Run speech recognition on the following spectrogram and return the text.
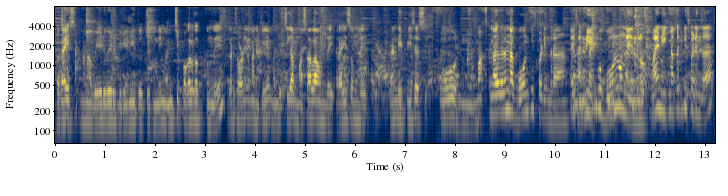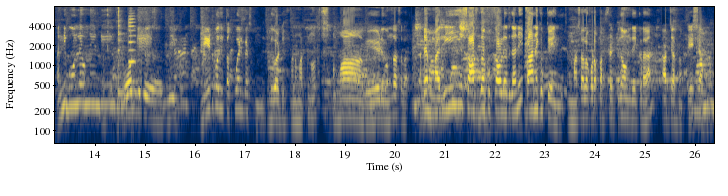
సో గైస్ మన వేడి వేడి బిర్యానీ అయితే వచ్చేసింది. మంచి పొగలు కక్కుతుంది. ఇక్కడ చూడండి మనకి మంచిగా మసాలా ఉంది రైస్ ఉంది అండ్ ఈ పీసెస్ ఓ నాకు బోన్ పీస్ పడిందిరా. అన్ని ఎక్కువ బోన్లు ఉన్నాయి ఇందులో. మా నీకు మెత్తటి పీస్ పడిందా? అన్ని బోన్లే ఉన్నాయండి. బోన్ విత్ మీట్ కొద్దిగా తక్కువ అనిపిస్తుంది. ఇదిగోటి మన మటన్. అమ్మా వేడిగా ఉంది అసలు. అంటే మరీ సాఫ్ట్గా కుక్ అవ్వలేదు కానీ బాగానే కుక్ అయింది. మసాలా కూడా పర్ఫెక్ట్గా ఉంది ఇక్కడ. స్టార్ట్ చేద్దాం. టేస్ట్ చేద్దాం.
